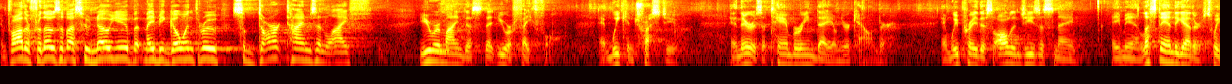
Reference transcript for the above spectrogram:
And Father, for those of us who know you but may be going through some dark times in life, You remind us that you are faithful and we can trust you. And there is a tambourine day on your calendar. And we pray this all in Jesus' name. Amen. Let's stand together as we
